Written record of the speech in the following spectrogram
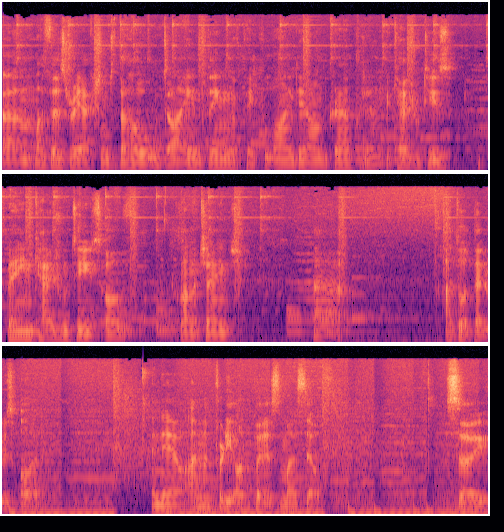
Um, my first reaction to the whole die-in thing of people lying down on the ground pretending to be casualties, being casualties of climate change, uh, I thought that it was odd. And now I'm a pretty odd person myself. So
